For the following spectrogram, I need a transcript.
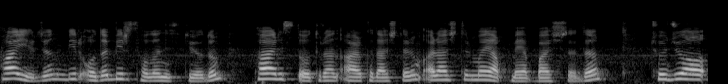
Hayır canım bir oda bir salon istiyordum. Paris'te oturan arkadaşlarım araştırma yapmaya başladı. Çocuğu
